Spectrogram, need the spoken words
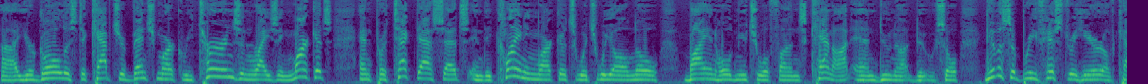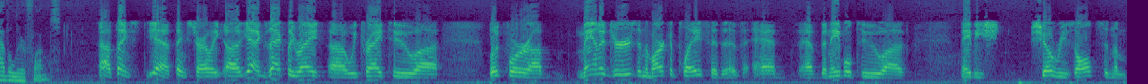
Uh, your goal is to capture benchmark returns in rising markets and protect assets in declining markets, which we all know buy and hold mutual funds cannot and do not do. So, give us a brief history here of Cavalier Funds. Uh, thanks. Yeah, thanks, Charlie. Uh, yeah, exactly right. Uh, we try to uh, look for uh, managers in the marketplace that have had have been able to maybe. Sh- show results in the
